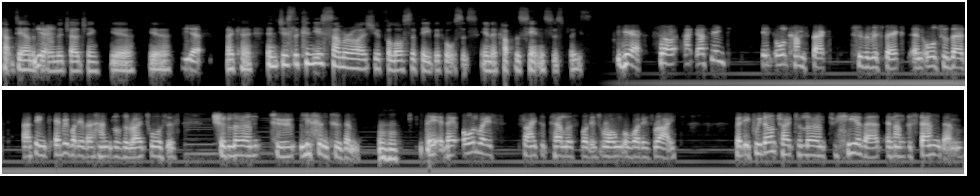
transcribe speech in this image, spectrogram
cut down a bit on the judging. Yeah, yeah. yeah. Okay. And Gisela, can you summarise your philosophy with horses in a couple of sentences, please? Yeah. So I, I think it all comes back to the respect, and also that I think everybody that handles the right horses should learn to listen to them. Mm-hmm. They they always try to tell us what is wrong or what is right, but if we don't try to learn to hear that and understand them,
